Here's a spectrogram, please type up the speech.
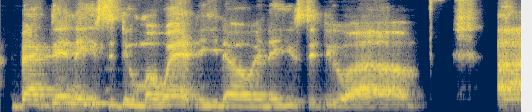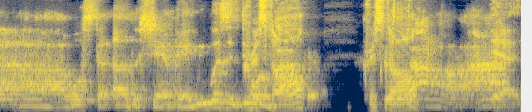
back then they used to do Moet, you know, and they used to do um ah what's the other champagne? We wasn't doing Cristal? vodka. Cristal? ah. Yeah.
